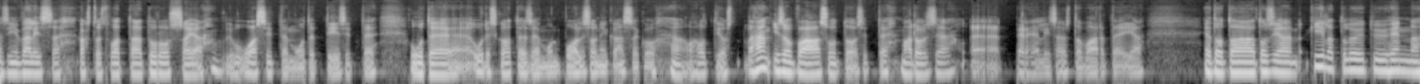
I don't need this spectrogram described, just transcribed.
siinä välissä 12 vuotta Turussa ja vuosi sitten muutettiin sitten uuteen uudiskohteeseen mun puolisoni kanssa, kun haluttiin vähän isompaa asuntoa sitten mahdollisia perheellisäystä varten ja ja tota, tosiaan kiilattu löytyy Henna,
